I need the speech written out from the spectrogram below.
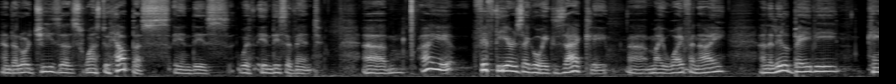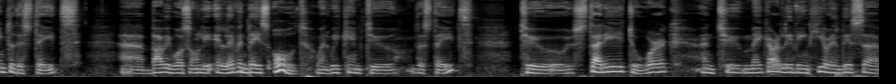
And the Lord Jesus wants to help us in this with in this event. Um, I 50 years ago exactly, uh, my wife and I and a little baby came to the States. Uh, Bobby was only 11 days old when we came to the States to study, to work, and to make our living here in this uh,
